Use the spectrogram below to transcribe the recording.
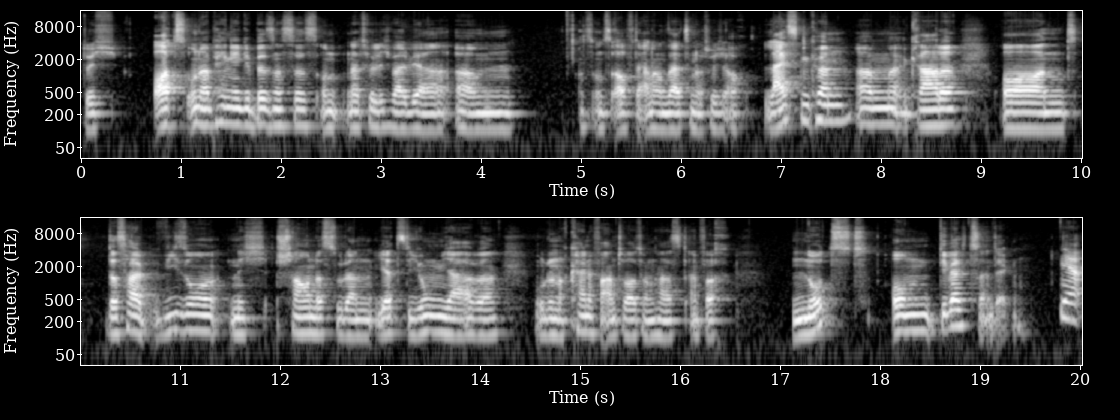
durch ortsunabhängige Businesses und natürlich, weil wir ähm, es uns auf der anderen Seite natürlich auch leisten können ähm, gerade. Und deshalb, wieso nicht schauen, dass du dann jetzt die jungen Jahre, wo du noch keine Verantwortung hast, einfach nutzt, um die Welt zu entdecken? Ja,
